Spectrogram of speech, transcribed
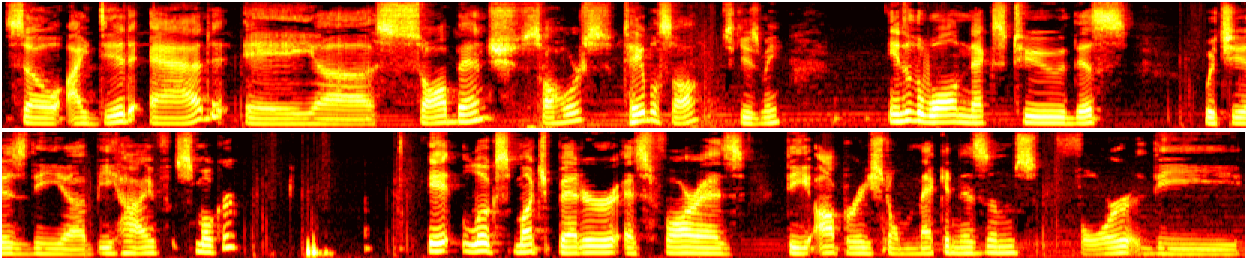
So I did add a uh, saw bench, sawhorse, table saw, excuse me, into the wall next to this, which is the uh, beehive smoker. It looks much better as far as the operational mechanisms for the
